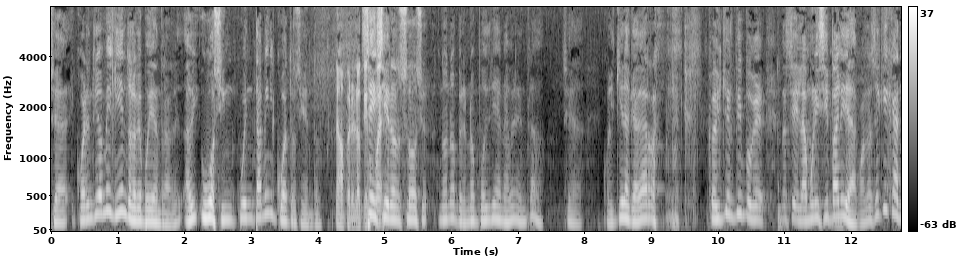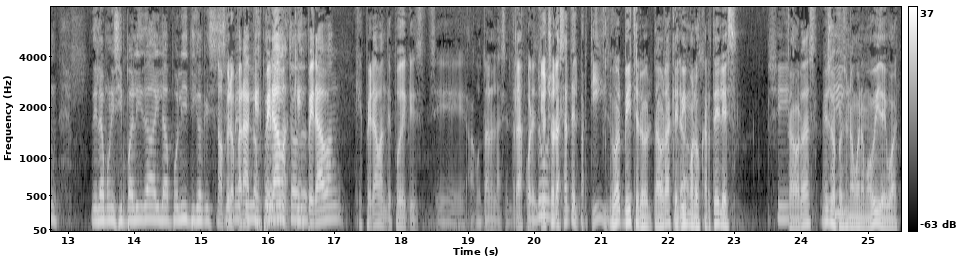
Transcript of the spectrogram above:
sea, 42.500 lo que podía entrar. Hubo 50.400. No, pero lo que Se fue- hicieron socios. No, no, pero no podrían haber entrado. O sea, cualquiera que agarra, cualquier tipo que, no sé, la municipalidad, cuando se quejan de la municipalidad y la política que No, se pero meten pará, los ¿qué esperaban, ¿qué esperaban? ¿Qué esperaban después de que se agotaran las entradas 48 No, horas antes del partido? Igual, viste, lo, la verdad que vimos los carteles. Sí. ¿Te acordás? Eso Sí. parece una buena movida igual.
